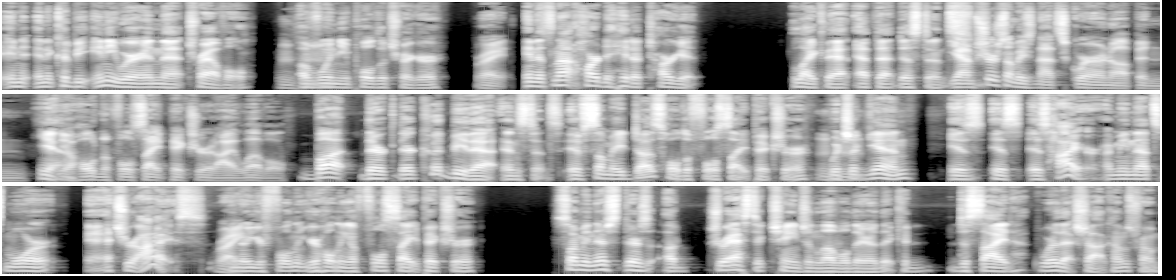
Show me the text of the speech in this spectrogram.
and, and it could be anywhere in that travel of Mhm. when you pull the trigger. Right. And it's not hard to hit a target like that at that distance. Yeah, I'm sure somebody's not squaring up and Yeah. you know, holding a full sight picture at eye level. But there there could be that instance if somebody does hold a full sight picture, which Mhm. again is is is higher. I mean, that's more at your eyes. Right. You know, you're full, you're holding a full sight picture. So I mean, there's there's a drastic change in level there that could decide where that shot comes from.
